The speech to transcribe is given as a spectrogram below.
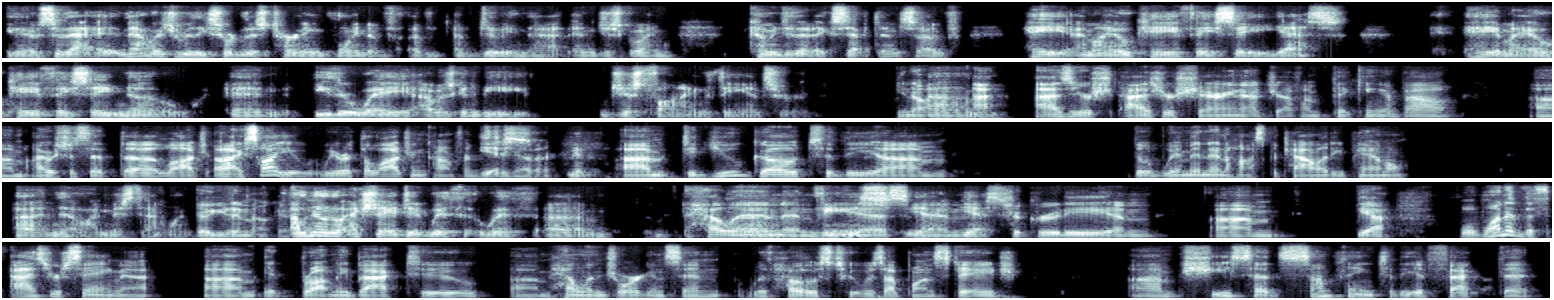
you know so that that was really sort of this turning point of, of of doing that and just going coming to that acceptance of hey am i okay if they say yes? Hey am i okay if they say no? And either way i was going to be just fine with the answer. You know um, as you're as you're sharing that jeff i'm thinking about um, I was just at the lodge. Oh, I saw you. We were at the lodging conference yes. together. Yep. Um, did you go to the um, the women in hospitality panel? Uh, no, I missed that one. Oh, you didn't? Okay. Oh no, no, actually, I did with with um, Helen uh, and Venus, Venus yeah, and yes, Shagruti and um, yeah. Well, one of the as you're saying that, um, it brought me back to um, Helen Jorgensen with host who was up on stage. Um, she said something to the effect that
